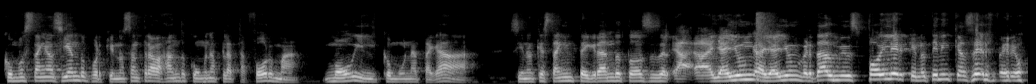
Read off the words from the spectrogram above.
¿Cómo están haciendo? Porque no están trabajando con una plataforma móvil como una tagada, sino que están integrando todos esos... Ahí hay un, ahí hay un, ¿verdad? Un spoiler que no tienen que hacer, pero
